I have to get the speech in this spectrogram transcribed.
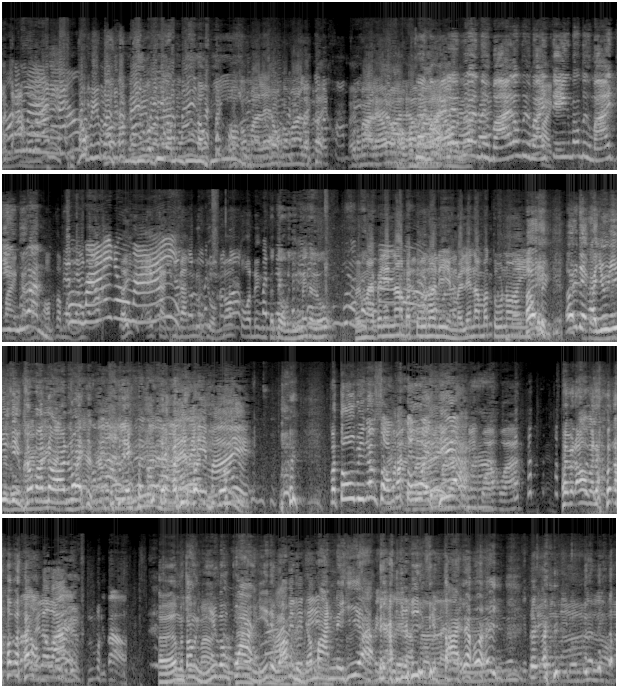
เขาวิ่งมาเราไปยิงกับพี่เราไปยิงกับพี่ เขามาแล้วเขามาแล้วเขามาแล้ว ถือไม้เลยเพื่อนถือไม้ต้องถือไม้จริงต้องถือไม้จริงเพื่อนเดี๋ยวไม้ เฮ้ยไอ้กากีนังหลุดอยู่นอกตัวหนึ่งกระจกยิงไม่ทะลุไปไม้ไปเล่นหน้าประตูหน่อยดิไปเล่นหน้าประตูหน่อยเฮ้ยเฮ้ยเด็กอายุยี่สิบเข้ามานอนเว้ยเด็กเด็กอายุไม้ประตูมีทั้งสองประตูไอ้เหี้ยขวาขวาให้มันออกมาแล้วมันออกมาแล้วไม่ระวังเออ มันต้องอย่างนี้กว้างๆอย่างนี้เดี๋ยวว่ามันถึงน้ำมันในเฮียเด็กอายุยี่สิบตายแล้วเฮ้ยเด็กอายุโดนเพื่อนหลอก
